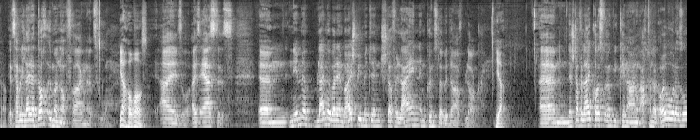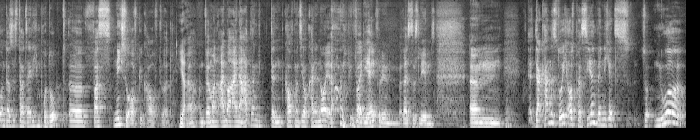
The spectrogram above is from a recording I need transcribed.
Ja. Jetzt habe ich leider doch immer noch Fragen dazu. Ja, hau raus. Also, als erstes, ähm, nehmen wir, bleiben wir bei dem Beispiel mit den Staffeleien im Künstlerbedarf-Blog. Ja. Ähm, eine Staffelei kostet irgendwie, keine Ahnung, 800 Euro oder so und das ist tatsächlich ein Produkt, äh, was nicht so oft gekauft wird. Ja. ja. Und wenn man einmal eine hat, dann, dann kauft man sich auch keine neue, weil die hält für den Rest des Lebens. Ähm, da kann es durchaus passieren, wenn ich jetzt so nur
